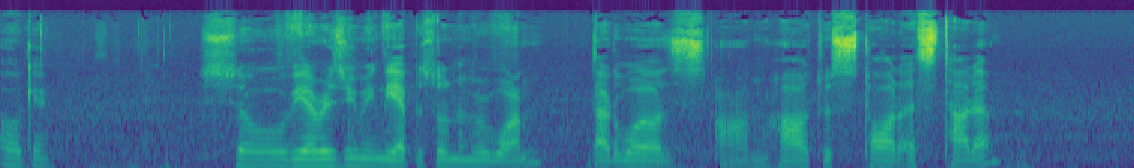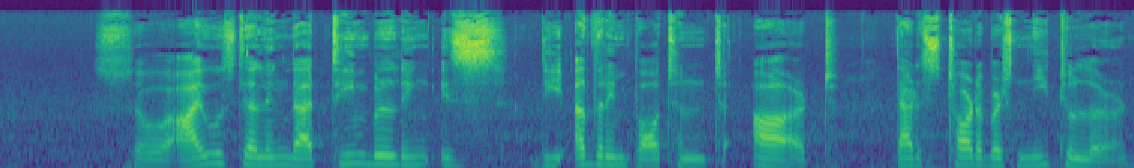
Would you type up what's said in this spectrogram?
Okay. So we are resuming the episode number one that was on how to start a startup. So I was telling that team building is the other important art that startups need to learn.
